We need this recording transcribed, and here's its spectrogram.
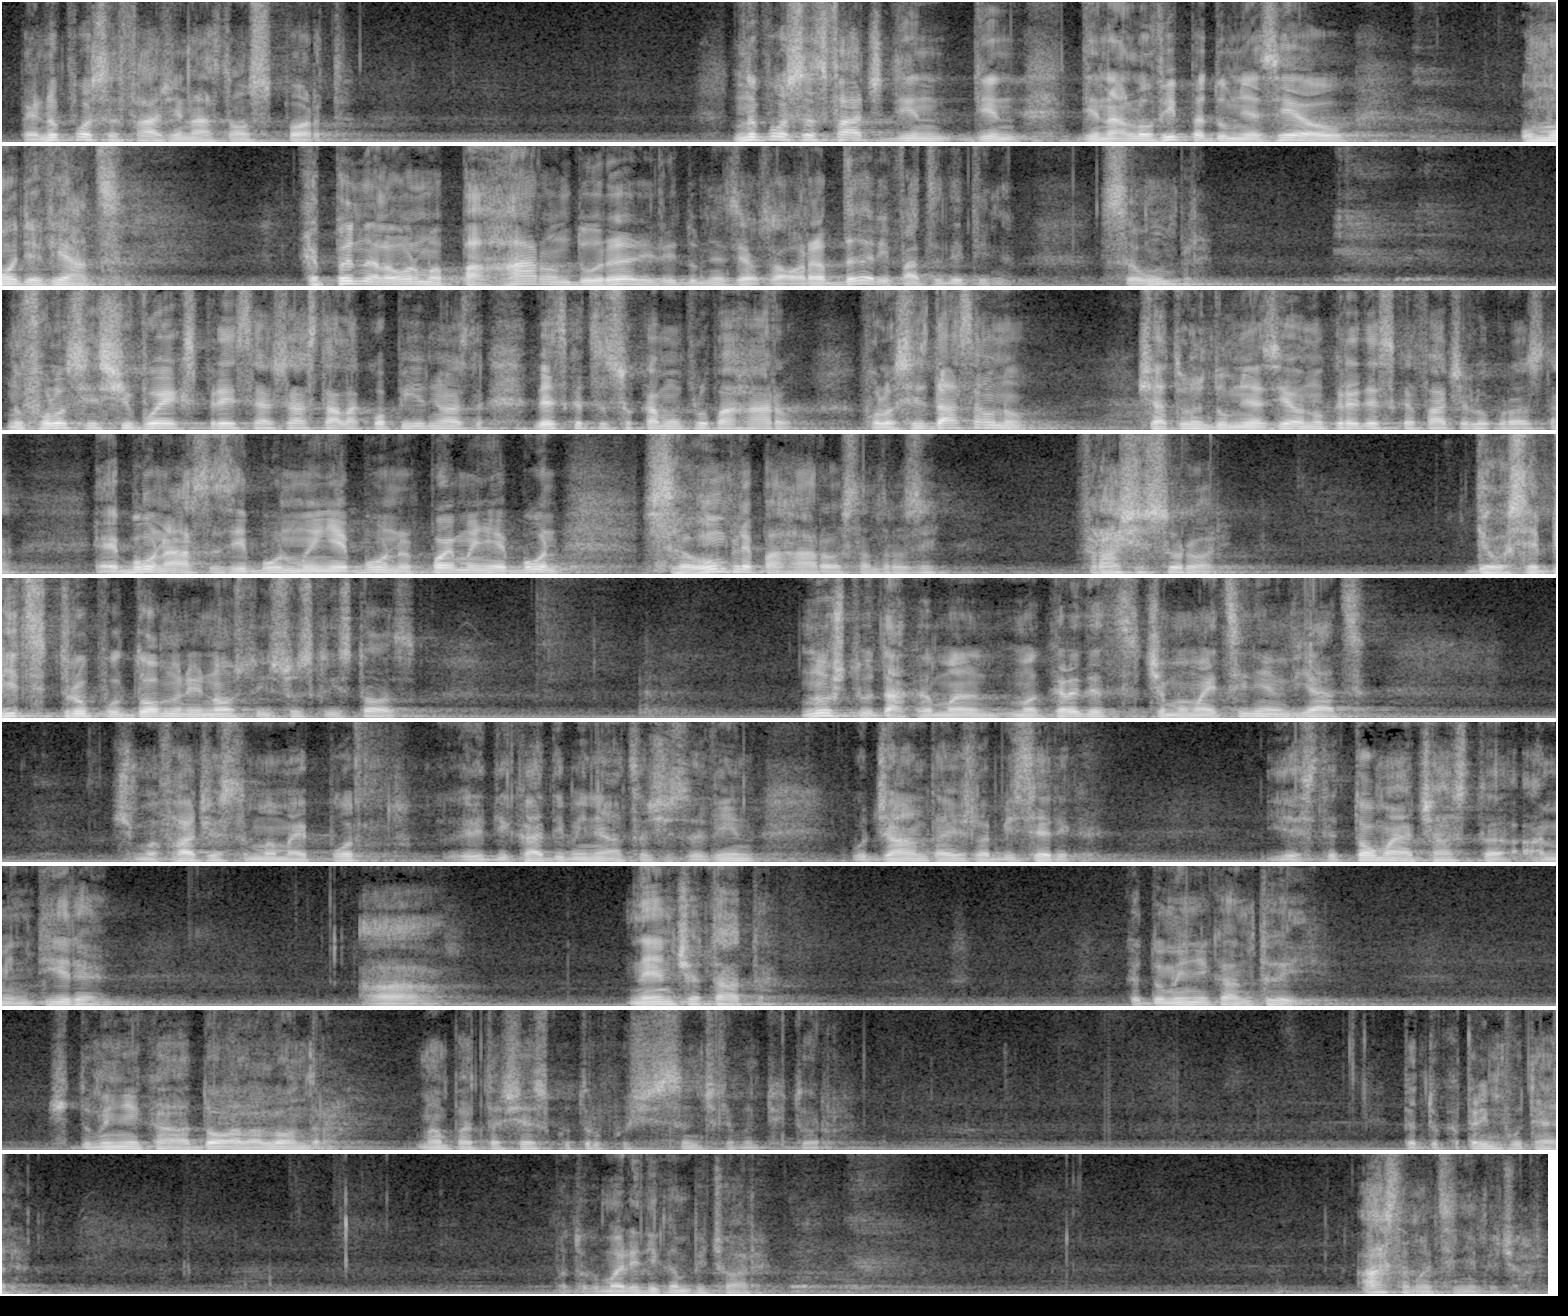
Păi nu poți să faci din asta un sport. Nu poți să faci din, din, din a lovi pe Dumnezeu un mod de viață. Că până la urmă paharul îndurării lui Dumnezeu sau răbdării față de tine să umple. Nu folosiți și voi expresia aceasta la copiii noastre. Vezi că ți s-o cam umplut paharul. Folosiți da sau nu? Și atunci Dumnezeu, nu credeți că face lucrul ăsta? E bun, astăzi e bun, mâine e bun, poi mâine e bun. Să umple paharul ăsta într-o zi. Frați și surori, deosebiți trupul Domnului nostru Isus Hristos. Nu știu dacă mă, mă credeți ce mă mai ține în viață și mă face să mă mai pot ridica dimineața și să vin cu geanta aici la biserică. Este tocmai această amintire a neîncetată că duminica întâi și duminica a doua la Londra mă împărtășesc cu trupul și sângele Mântuitorului. Pentru că prin putere. Pentru că mă ridic în picioare. Asta mă ține în picioare.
